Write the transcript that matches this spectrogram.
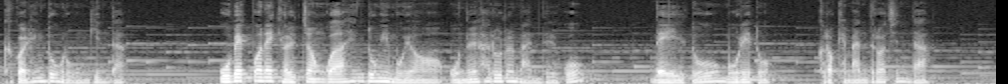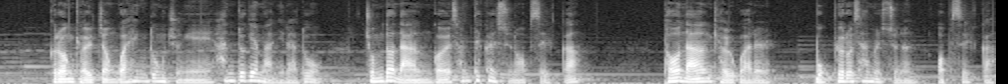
그걸 행동으로 옮긴다. 500번의 결정과 행동이 모여 오늘 하루를 만들고 내일도 모레도 그렇게 만들어진다. 그런 결정과 행동 중에 한두 개만이라도 좀 더 나은 걸 선택할 수는 없을까? 더 나은 결과를 목표로 삼을 수는 없을까?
